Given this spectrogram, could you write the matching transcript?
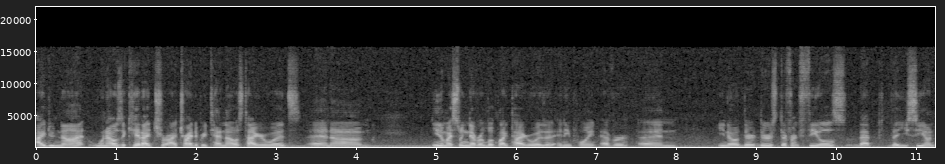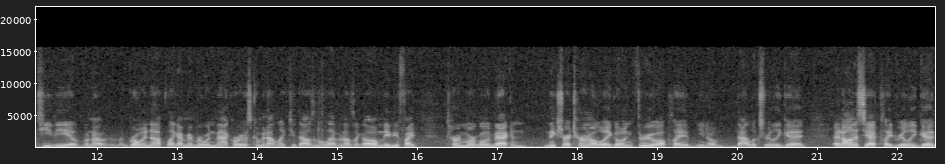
I do not. When I was a kid, I, tr- I tried to pretend I was Tiger Woods, and um, you know my swing never looked like Tiger Woods at any point ever. And you know there, there's different feels that that you see on TV when I growing up. Like I remember when McIlroy was coming out in like 2011, I was like, oh maybe if I turn more going back and make sure I turn all the way going through, I'll play. You know that looks really good. And honestly, I played really good,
